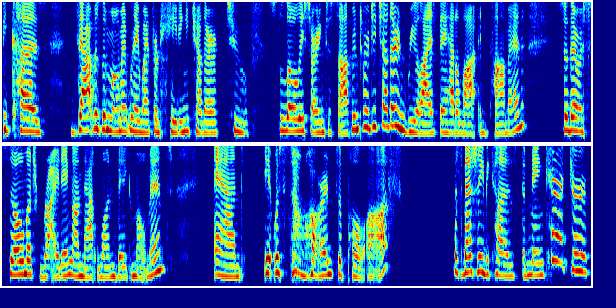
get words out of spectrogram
because that was the moment when they went from hating each other to slowly starting to soften towards each other and realized they had a lot in common. So there was so much riding on that one big moment. And it was so hard to pull off, especially because the main character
